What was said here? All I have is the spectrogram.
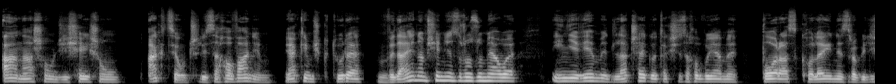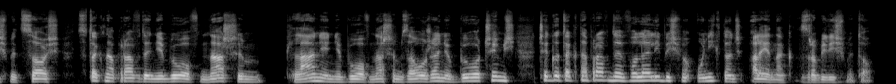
a naszą dzisiejszą akcją, czyli zachowaniem jakimś, które wydaje nam się niezrozumiałe i nie wiemy, dlaczego tak się zachowujemy. Po raz kolejny zrobiliśmy coś, co tak naprawdę nie było w naszym planie, nie było w naszym założeniu, było czymś, czego tak naprawdę wolelibyśmy uniknąć, ale jednak zrobiliśmy to.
